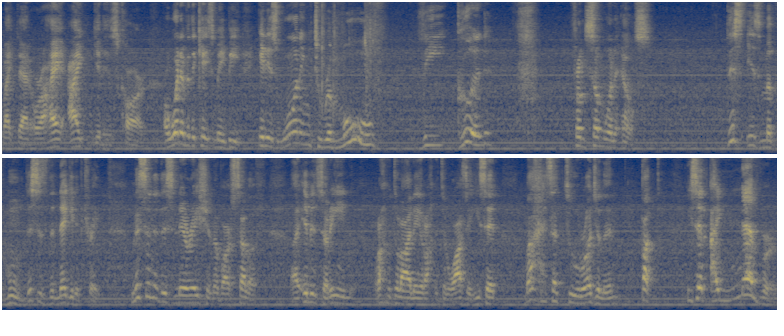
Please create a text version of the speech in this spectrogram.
like that, or I, I can get his car, or whatever the case may be. It is wanting to remove the good from someone else. This is madmoom. This is the negative trait. Listen to this narration of our Salaf, uh, Ibn Sirin, rahmatullah alayhi, rahmatul wasi. He said, Ma hasadtu rajulin qat. He said, I never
